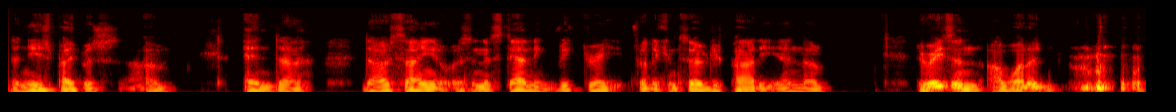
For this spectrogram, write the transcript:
the newspapers, um, and they were saying it was an astounding victory for the Conservative Party. And um, the reason I wanted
